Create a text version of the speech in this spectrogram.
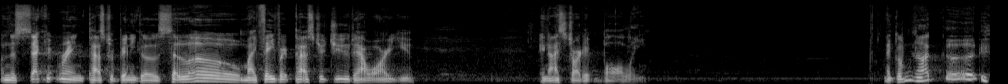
On the second ring, Pastor Benny goes, Hello, my favorite Pastor Jude, how are you? And I started bawling. I go, Not good.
